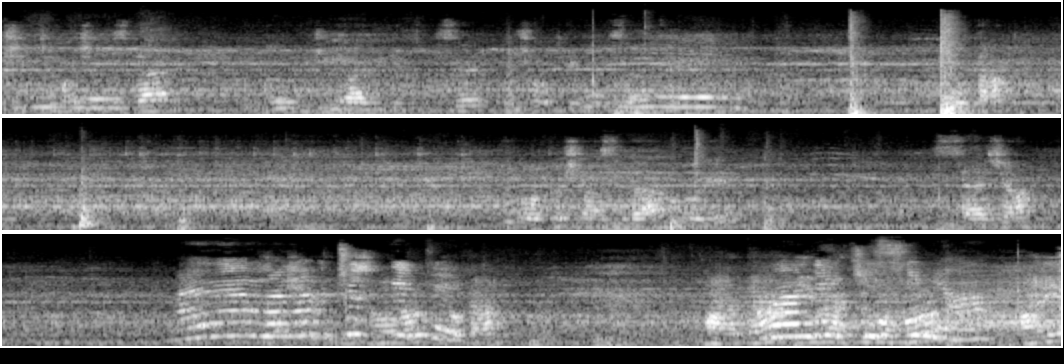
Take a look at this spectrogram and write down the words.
ikinci maçımızda oyuncu galibiyetimize çok yakın zaten. Okan. Bir orta şansı daha. Nuri. Sercan. Annem bana bıçak Sonra getir. Arda. Bir bıraktı topu. Ali.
